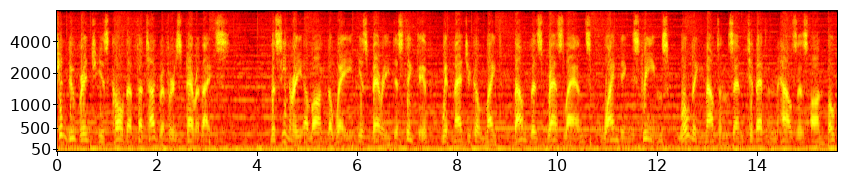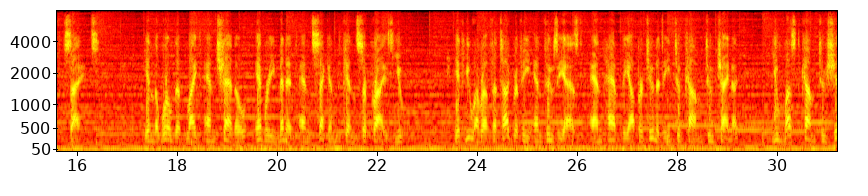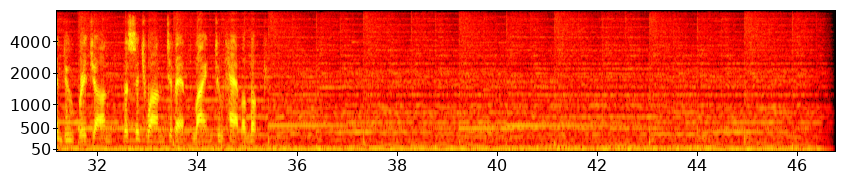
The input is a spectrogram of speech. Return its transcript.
Xindu Bridge is called a photographer's paradise. The scenery along the way is very distinctive, with magical light, boundless grasslands, winding streams, rolling mountains and Tibetan houses on both sides. In the world of light and shadow, every minute and second can surprise you. If you are a photography enthusiast and have the opportunity to come to China, you must come to Xindu Bridge on the Sichuan-Tibet line to have a look.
